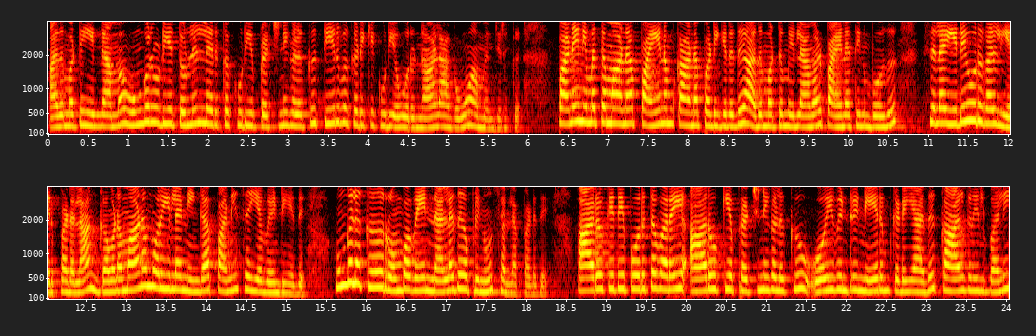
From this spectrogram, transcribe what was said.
அது மட்டும் இல்லாமல் உங்களுடைய தொழிலில் இருக்கக்கூடிய பிரச்சனைகளுக்கு தீர்வு கிடைக்கக்கூடிய ஒரு நாளாகவும் அமைஞ்சிருக்கு. பணி நிமித்தமான பயணம் காணப்படுகிறது. அது மட்டும் இல்லாமல் பயணத்தின் போது சில இடையூறுகள் ஏற்படலாம். கவனமான முறையில் நீங்கள் பணி செய்ய வேண்டியது. உங்களுக்கு ரொம்பவே நல்லது அப்படின்னும் சொல்லப்படுது. ஆரோக்கியத்தை பொறுத்தவரை ஆரோக்கிய பிரச்சனைகளுக்கு ஓய்வின்றி நேரம் கிடையாது. கால்களில் வலி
